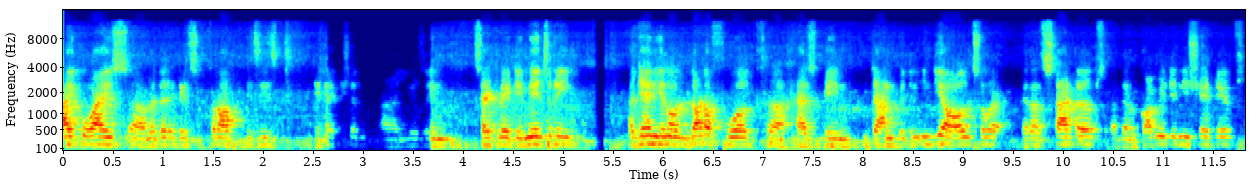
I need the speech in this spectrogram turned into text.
Likewise, uh, whether it is crop disease detection uh, using satellite imagery. Again, you know, a lot of work uh, has been done within India also. There are startups, there are government initiatives.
